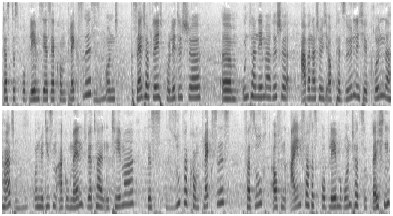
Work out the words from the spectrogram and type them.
dass das Problem sehr sehr komplex ist mhm. und gesellschaftlich, politische ähm, unternehmerische, aber natürlich auch persönliche Gründe hat. Mhm. Und mit diesem Argument wird halt ein Thema, das super komplex ist, versucht, auf ein einfaches Problem runterzubrechen.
